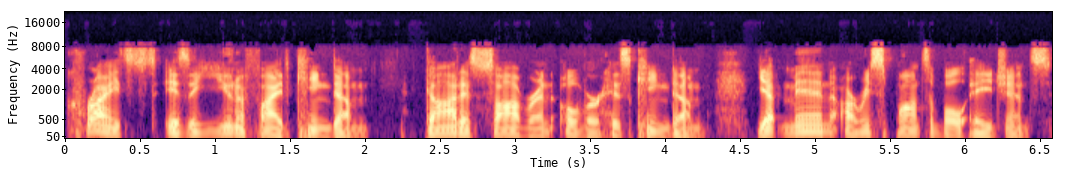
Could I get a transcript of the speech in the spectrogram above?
Christ's is a unified kingdom. God is sovereign over his kingdom, yet men are responsible agents.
